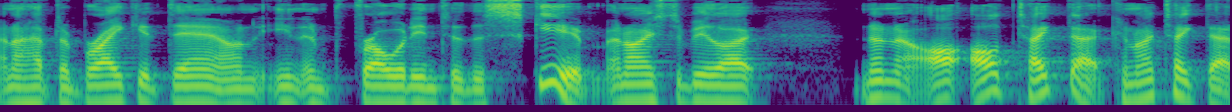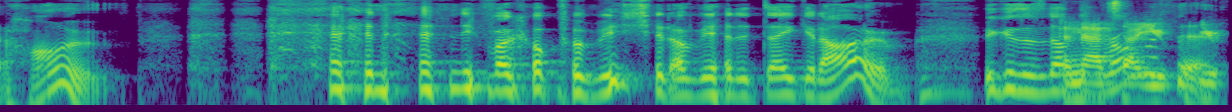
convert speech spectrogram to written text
and i have to break it down in, and throw it into the skip. And i used to be like no no i'll, I'll take that. Can i take that home? And, and, if i got permission i'd be able to take it home because there's nothing and that's wrong how you, with it. You,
